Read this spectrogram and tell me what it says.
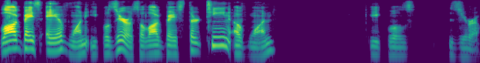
log base a of 1 equals 0. So log base 13 of 1 equals 0.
